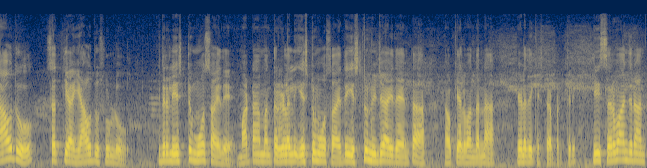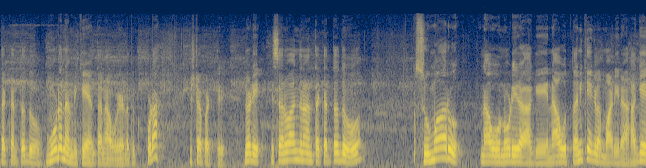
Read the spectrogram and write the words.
ಯಾವುದು ಸತ್ಯ, ಯಾವುದು ಸುಳ್ಳು? ಇದರಲ್ಲಿ ಎಷ್ಟು ಮೋಸ ಇದೆ? ಮಠ ಮಂತ್ರಗಳಲ್ಲಿ ಎಷ್ಟು ಮೋಸ ಇದೆ? ಎಷ್ಟು ನಿಜ ಇದೆ ಅಂತ ನಾವು ಕೆಲವೊಂದನ್ನು ಹೇಳೋದಕ್ಕೆ ಇಷ್ಟಪಡ್ತೀರಿ. ಈ ಸರ್ವಾಂಜನ ಅಂತಕ್ಕಂಥದ್ದು ಮೂಢನಂಬಿಕೆ ಅಂತ ನಾವು ಹೇಳೋದಕ್ಕೂ ಕೂಡ ಇಷ್ಟಪಡ್ತೀವಿ. ನೋಡಿ, ಈ ಸರ್ವಾಂಜನ ಅಂತಕ್ಕಂಥದ್ದು ಸುಮಾರು ನಾವು ನೋಡಿರೋ ಹಾಗೆ, ನಾವು ತನಿಖೆಗಳು ಮಾಡಿರೋ ಹಾಗೆ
